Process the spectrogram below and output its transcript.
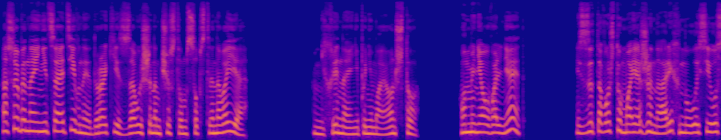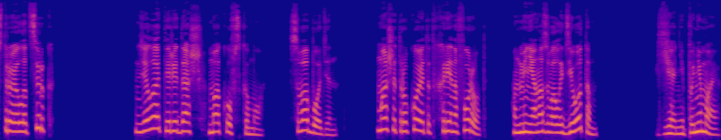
Особенно инициативные дураки с завышенным чувством собственного «я». Ни хрена я не понимаю, он что? Он меня увольняет? Из-за того, что моя жена рехнулась и устроила цирк? Дела передашь Маковскому. Свободен. Машет рукой этот хренов урод. Он меня назвал идиотом? Я не понимаю.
